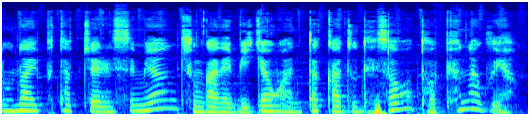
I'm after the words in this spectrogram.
노나이프 탑젤을 쓰면 중간에 미경 안 닦아도 돼서 더 편하고요.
